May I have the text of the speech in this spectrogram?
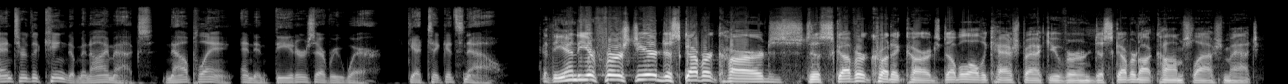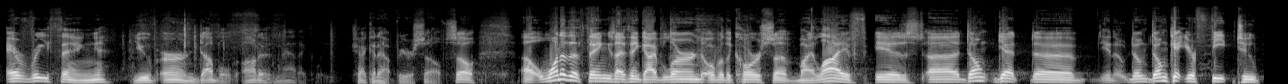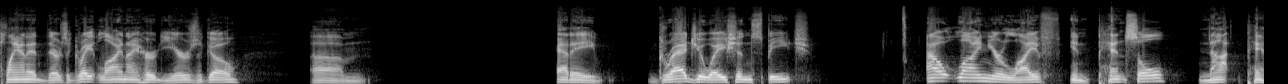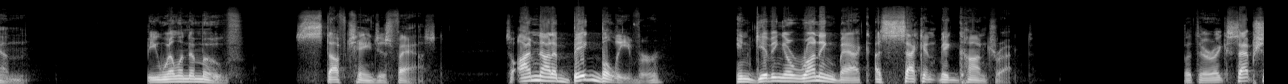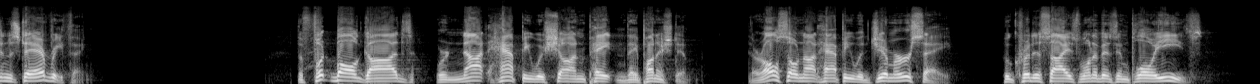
Enter the kingdom in IMAX, now playing and in theaters everywhere. Get tickets now. At the end of your first year, Discover Cards, Discover Credit Cards, double all the cash back you've earned. Discover.com slash match. Everything you've earned doubled automatically. Check it out for yourself. So, uh, one of the things I think I've learned over the course of my life is uh, don't get uh, you know don't don't get your feet too planted. There's a great line I heard years ago um, at a graduation speech. Outline your life in pencil, not pen. Be willing to move. Stuff changes fast. So I'm not a big believer in giving a running back a second big contract. But there are exceptions to everything. The football gods were not happy with Sean Payton. They punished him. They're also not happy with Jim Irsay, who criticized one of his employees.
